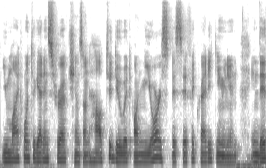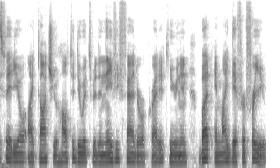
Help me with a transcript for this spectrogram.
you might want to get instructions on how to do it on your specific credit union. In this video, I taught you how to do it through the Navy Federal Credit Union, but it might differ for you.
